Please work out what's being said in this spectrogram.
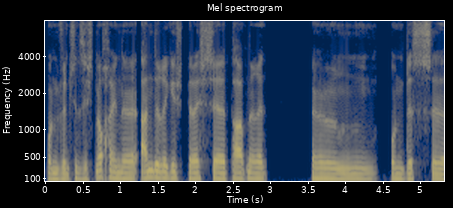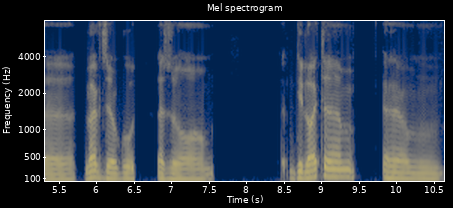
und wünschen sich noch eine andere Gesprächspartnerin. Ähm, und das äh, läuft sehr gut. Also die Leute ähm,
